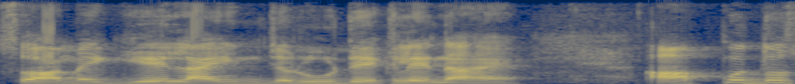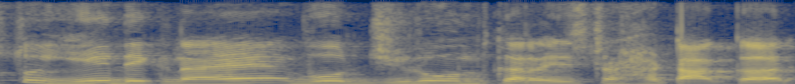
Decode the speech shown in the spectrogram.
सो so हमें ये लाइन ज़रूर देख लेना है। आपको दोस्तों ये देखना है, वो ज़ीरो ओम का रजिस्टर हटाकर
